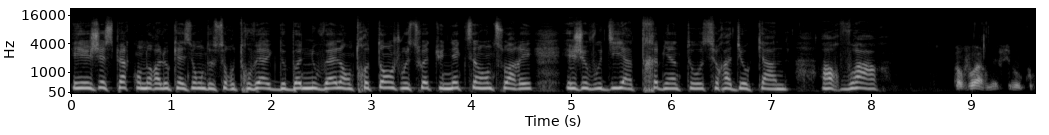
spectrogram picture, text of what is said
Et j'espère qu'on aura l'occasion de se retrouver avec de bonnes nouvelles. Entre-temps, je vous souhaite une excellente soirée et je vous dis à très bientôt sur Radio Cannes. Au revoir. Au revoir, merci beaucoup.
